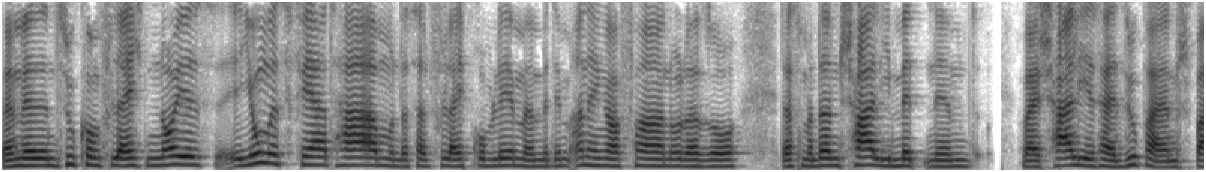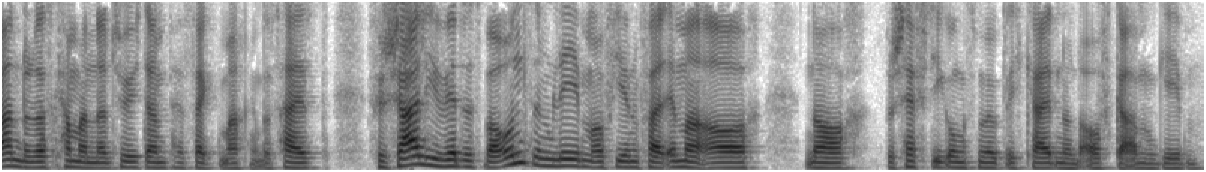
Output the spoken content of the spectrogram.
wenn wir in Zukunft vielleicht ein neues, junges Pferd haben und das hat vielleicht Probleme mit dem Anhängerfahren oder so, dass man dann Charlie mitnimmt. Weil Charlie ist halt super entspannt und das kann man natürlich dann perfekt machen. Das heißt, für Charlie wird es bei uns im Leben auf jeden Fall immer auch noch Beschäftigungsmöglichkeiten und Aufgaben geben.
